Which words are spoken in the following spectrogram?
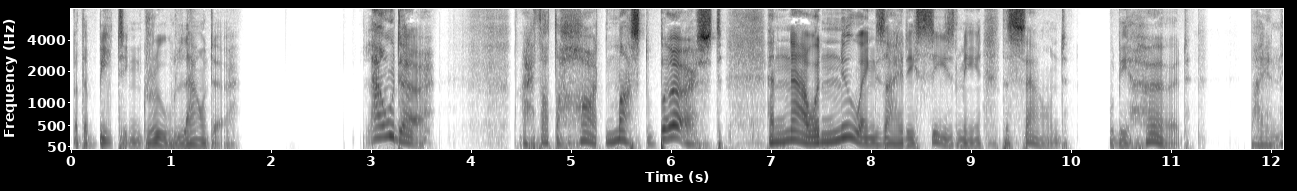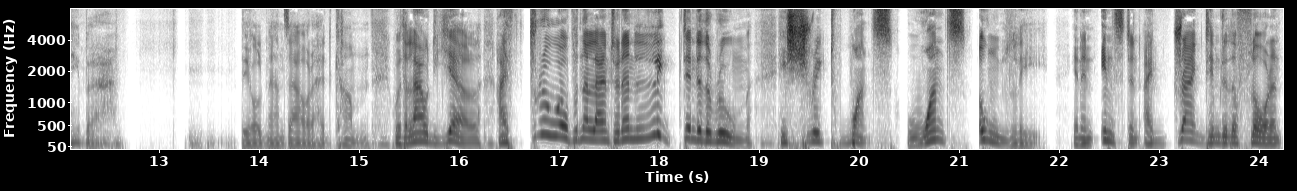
But the beating grew louder. Louder! I thought the heart must burst. And now a new anxiety seized me. The sound would be heard by a neighbor. The old man's hour had come. With a loud yell, I threw open the lantern and leaped into the room. He shrieked once, once only. In an instant, I dragged him to the floor and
